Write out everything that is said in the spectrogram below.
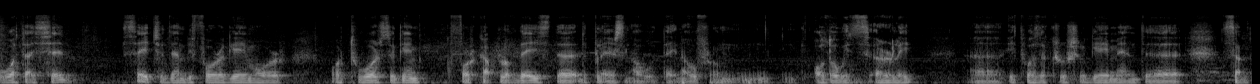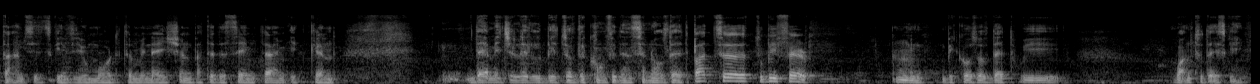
what I said, say to them before a game or or towards the game for a couple of days, the, the players know. They know from, although it's early, uh, it was a crucial game, and uh, sometimes it gives you more determination, but at the same time, it can damage a little bit of the confidence and all that. But uh, to be fair, mm, because of that, we won today's game.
